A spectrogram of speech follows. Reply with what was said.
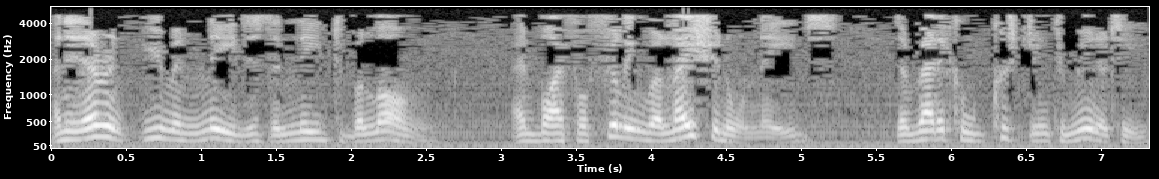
An inherent human need is the need to belong, and by fulfilling relational needs, the radical Christian community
